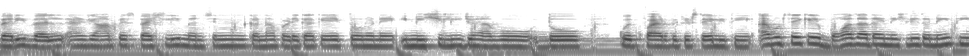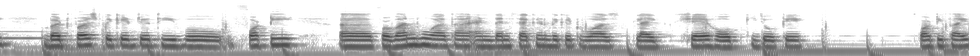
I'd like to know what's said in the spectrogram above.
very well اینڈ یہاں پہ اسپیشلی مینشن کرنا پڑے گا کہ ایک تو انہوں نے انیشلی جو ہیں وہ دو کوئک فائر وکٹس لے لی تھیں آئی وڈ سے کہ بہت زیادہ انیشلی تو نہیں تھیں بٹ فرسٹ وکٹ جو تھی وہ فورٹی فور ون ہوا تھا and then second wicket was like Shai Hope کی جو کہ فورٹی فائیو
